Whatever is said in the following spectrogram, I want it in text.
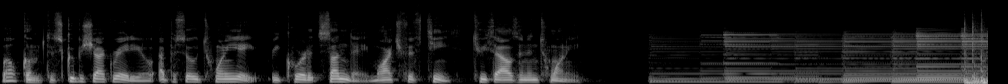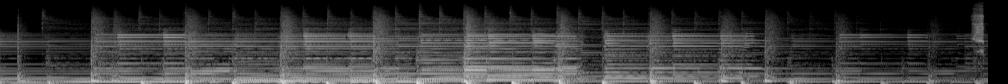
Welcome to Scuba Shack Radio, episode 28, recorded Sunday, March 15th, 2020.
